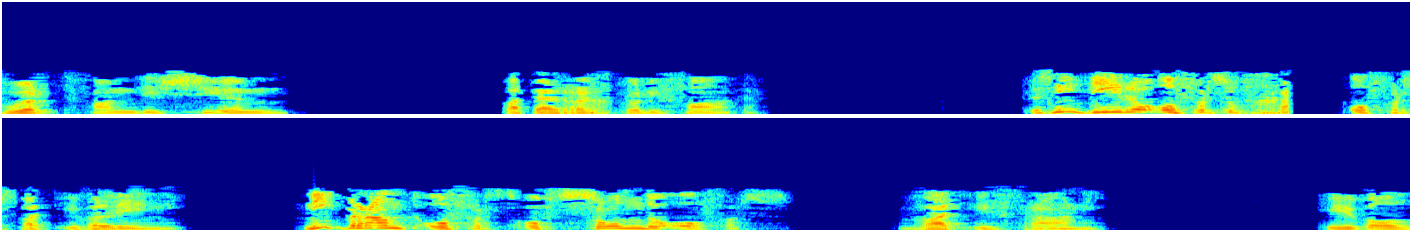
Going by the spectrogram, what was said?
woord van die seun wat hy rig tot die Vader. Dis nie diereoffers of grafoffers wat u wil hê nie. Nie brandoffers of sondeoffers wat u vra nie. U wil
